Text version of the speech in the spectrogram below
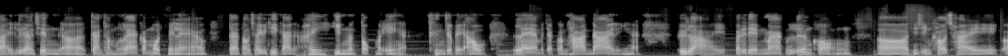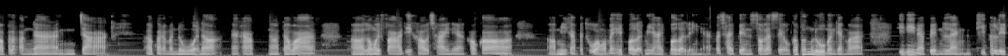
หลายเรื่องเช่นการทำเหมืองแร่ก็หมดไปแล้ว แต่ต้องใช้วิธีการให้หินมันตกมาเองอะถึงจะไปเอาแร่มาจากลำธารได้อะไรเงี้ยคือหลายประเด็นมากเรื่องของจริงๆเขาใช้พลังงานจากปรมาณูเนาะนะครับแต่ว่า โรงไฟฟ้าที่เขาใช้เนี่ยเขาก็มีการประท้วงว่าไม่ให้เปิดไม่อยากเปิดอะไรเงี้ยก็ใช้เป็นโซลาเซลล์ก็เพิ่งรู้เหมือนกันว่าที่นี่เนี่ยเป็นแหล่งที่ผลิต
